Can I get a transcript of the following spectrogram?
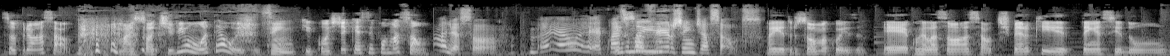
Sofreu um assalto. Mas só tive um até hoje. Sim. Que conste aqui essa informação. Olha só. É, é quase Isso uma aí. virgem de assaltos. Paetro, só uma coisa. É, com relação ao assalto. Espero que tenha sido um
